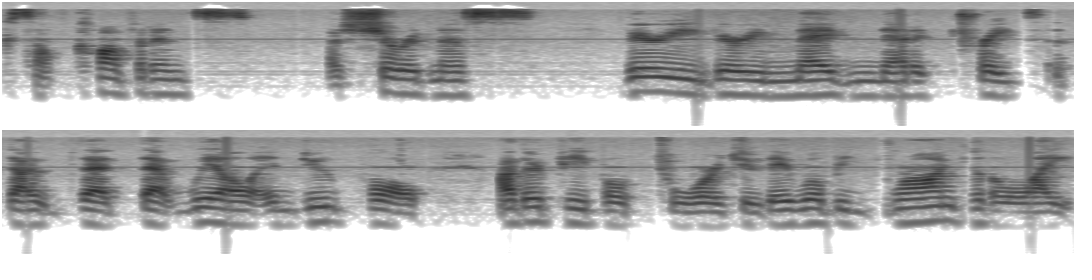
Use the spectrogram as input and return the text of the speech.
self-confidence, assuredness, very, very magnetic traits that, that, that will and do pull other people towards you. They will be drawn to the light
